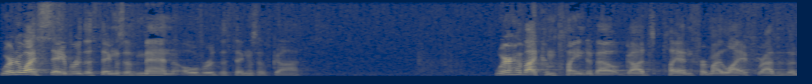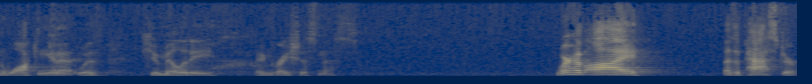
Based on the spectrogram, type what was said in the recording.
Where do I savor the things of men over the things of God? Where have I complained about God's plan for my life rather than walking in it with humility and graciousness? Where have I, as a pastor,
